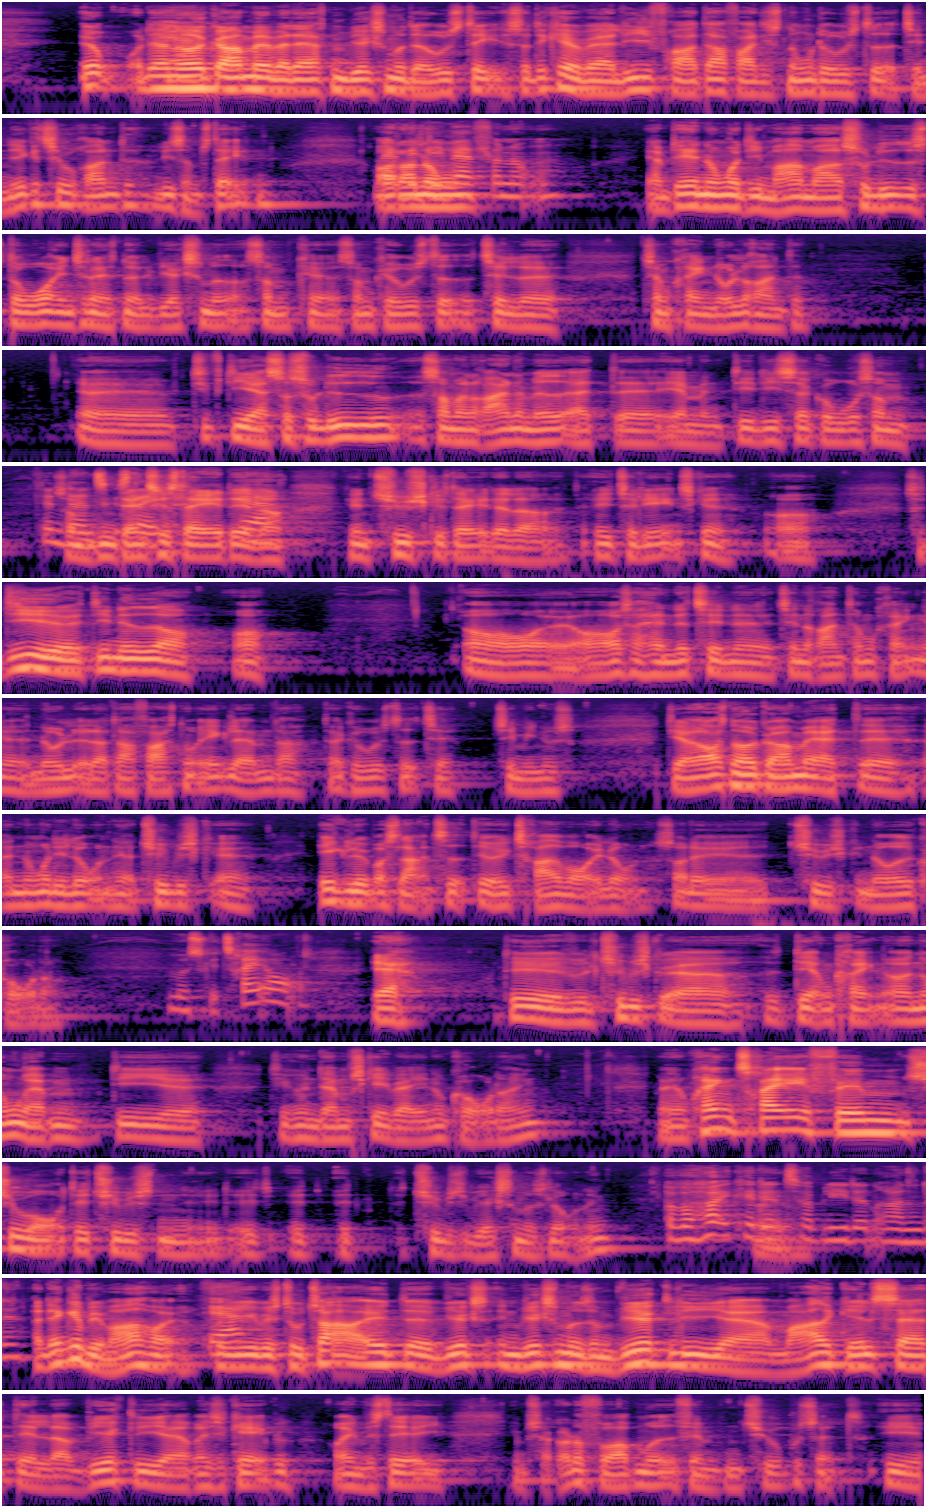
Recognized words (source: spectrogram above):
Jo, og det har Ja. noget at gøre med, hvad det er for en virksomhed, der er udstedt. Så det kan jo være lige fra, der er faktisk nogen, der udsteder til negativ rente, ligesom staten. Hvad og der vil er det nogen, være for nogen? jamen det er nogle af de meget, meget solide, store internationale virksomheder, som kan, som kan udstede til, øh, til omkring nulrente. Øh, de, de er så solide, som man regner med, at øh, jamen, de er lige så gode som Den som danske den danske stat. stat, stat Ja. eller den tyske stat, eller den italienske. Og, så de, øh, de er nede og, og, og, øh, og også har handlet til en, til en rente omkring øh, 0, eller der er faktisk nogle enkelte af dem, der, der kan udstede til, til minus. Det har også noget at gøre med, at, øh, at nogle af de lån her typisk øh, ikke løber så lang tid. Det er jo ikke 30 år i lån, så er det øh, typisk noget kortere. Måske tre år? Ja, det vil typisk være deromkring, og nogle af dem, de, øh, de kan da måske være endnu kortere. Ikke? Men omkring 3, 5, 7 år, det er typisk sådan et, et, et, et, typisk virksomhedslån. Ikke? Og hvor høj kan den så blive, den rente? Og den kan blive meget høj, fordi Ja. ja. hvis du tager et, øh, virks, en virksomhed, som virkelig er meget gældsat, eller virkelig er risikabel at investere i, jamen, så kan du få op mod 15-20 procent i,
